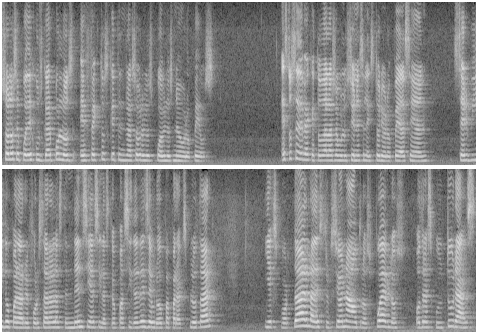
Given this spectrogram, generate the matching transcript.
Solo se puede juzgar por los efectos que tendrá sobre los pueblos no europeos. Esto se debe a que todas las revoluciones en la historia europea se han servido para reforzar a las tendencias y las capacidades de Europa para explotar y exportar la destrucción a otros pueblos, otras culturas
